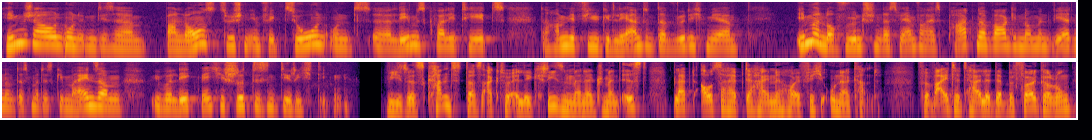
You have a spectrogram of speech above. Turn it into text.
Hinschauen und in dieser Balance zwischen Infektion und äh, Lebensqualität, da haben wir viel gelernt und da würde ich mir immer noch wünschen, dass wir einfach als Partner wahrgenommen werden und dass man das gemeinsam überlegt, welche Schritte sind die richtigen. Wie riskant das aktuelle Krisenmanagement ist, bleibt außerhalb der Heime häufig unerkannt. Für weite Teile der Bevölkerung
